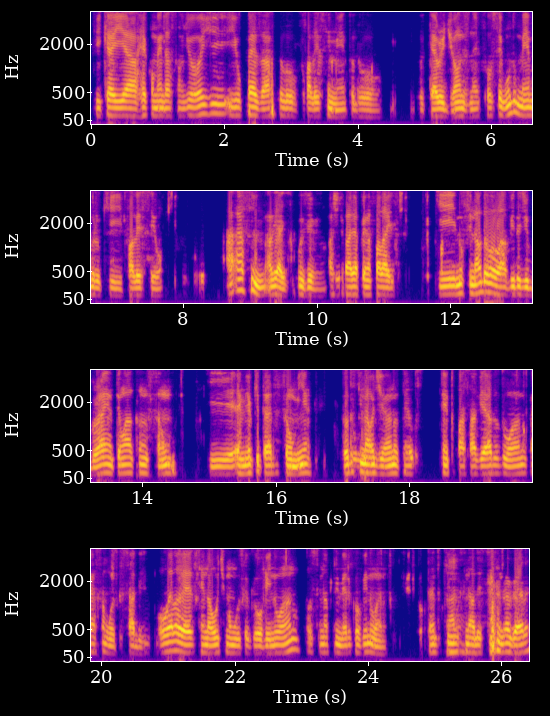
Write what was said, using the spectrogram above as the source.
Fica aí a recomendação de hoje e o pesar pelo falecimento do, do Terry Jones, né? Que foi o segundo membro que faleceu. Ah, sim, aliás, inclusive, acho que vale a pena falar isso. Que no final da vida de Brian tem uma canção que é meio que tradição minha. Todo final de ano eu tento, tento passar a virada do ano com essa música, sabe? Ou ela é sendo a última música que eu ouvi no ano, ou sendo a primeira que eu ouvi no ano. Tanto que no final desse ano agora,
